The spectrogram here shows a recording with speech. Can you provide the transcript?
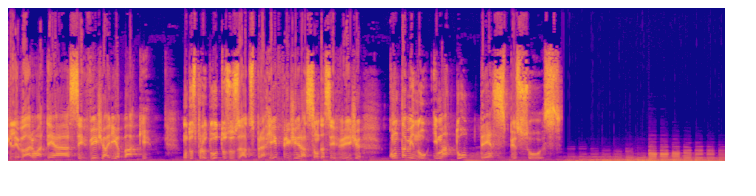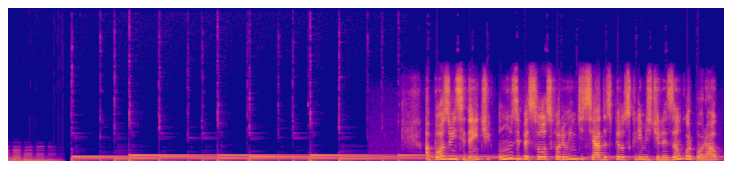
que levaram até a cervejaria Baker. Um dos produtos usados para refrigeração da cerveja contaminou e matou 10 pessoas. Após o incidente, 11 pessoas foram indiciadas pelos crimes de lesão corporal,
